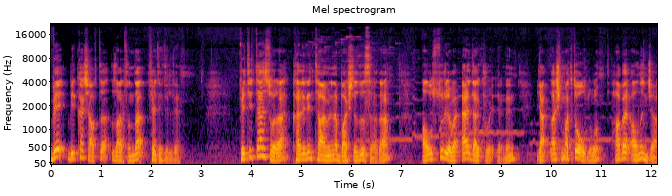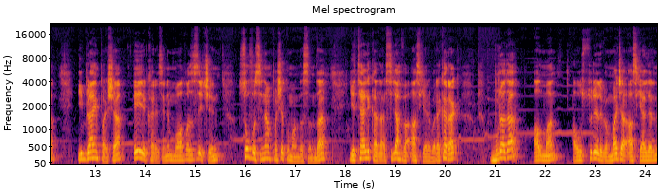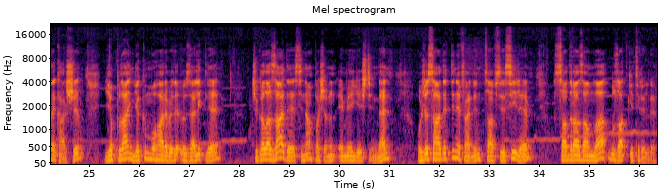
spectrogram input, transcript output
Ve birkaç hafta zarfında fethedildi. Fetihten sonra kalenin tamirine başladığı sırada Avusturya ve Erdal kuvvetlerinin yaklaşmakta olduğu haber alınınca İbrahim Paşa Eğri Kalesi'nin muhafazası için Sofu Sinan Paşa kumandasında yeterli kadar silah ve askeri bırakarak burada Alman, Avusturyalı ve Macar askerlerine karşı yapılan yakın muharebede özellikle Çıgalazade Sinan Paşa'nın emeği geçtiğinden Hoca Saadettin Efendi'nin tavsiyesiyle sadrazamlığa bu zat getirildi.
